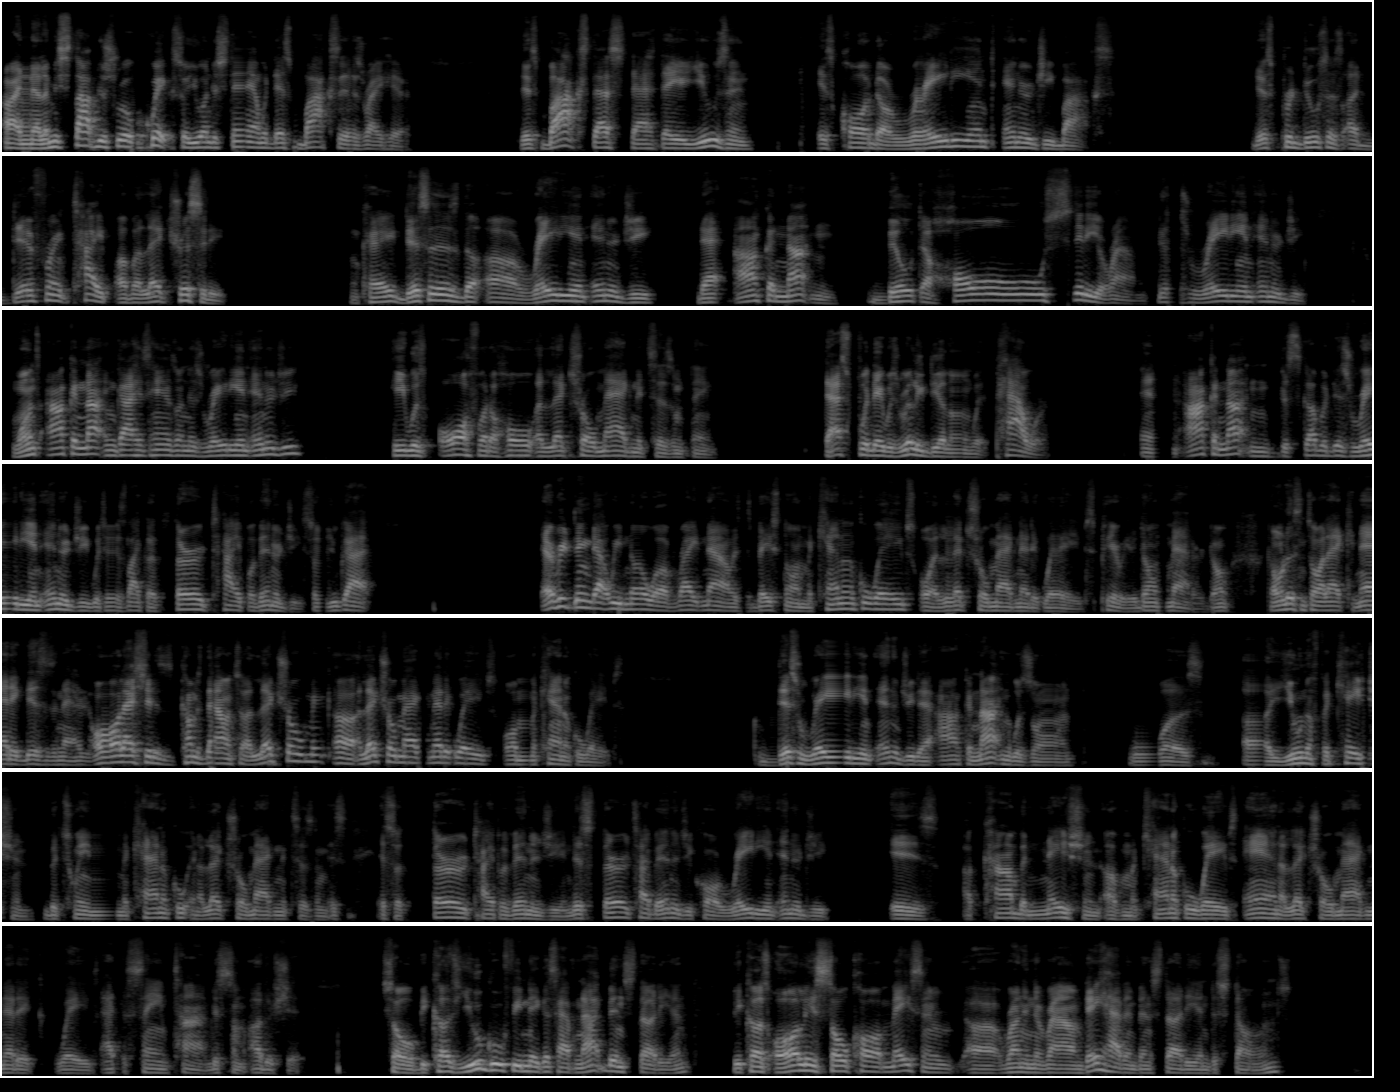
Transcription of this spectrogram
All right, now let me stop this real quick so you understand what this box is right here. This box that's that they're using is called the radiant energy box. This produces a different type of electricity. Okay, this is the uh, radiant energy that Akhenaten built a whole city around. This radiant energy. Once Akhenaten got his hands on this radiant energy, he was off of the whole electromagnetism thing. That's what they was really dealing with, power. And Akhenaten discovered this radiant energy, which is like a third type of energy. So you got everything that we know of right now is based on mechanical waves or electromagnetic waves period it don't matter don't don't listen to all that kinetic this and that all that shit is comes down to electro uh, electromagnetic waves or mechanical waves this radiant energy that Akhenaten was on was a unification between mechanical and electromagnetism. It's, it's a third type of energy. And this third type of energy called radiant energy is a combination of mechanical waves and electromagnetic waves at the same time. This is some other shit. So because you goofy niggas have not been studying, because all these so-called Mason uh, running around, they haven't been studying the stones.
